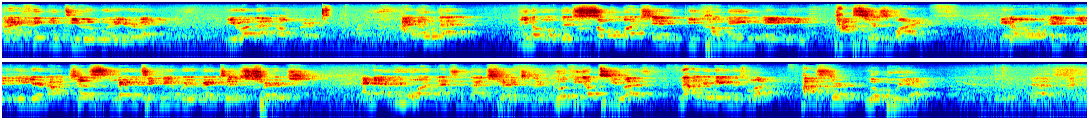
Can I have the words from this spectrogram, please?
And I think in Dilubu, you're ready. You are that helper. I know that, you know, there's so much in becoming a pastor's wife. You know, it, it, you're not just married to him, but you're married to his church. And everyone that's in that church is looking up to you as, now your name is what? Pastor Lobuya. Yes.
